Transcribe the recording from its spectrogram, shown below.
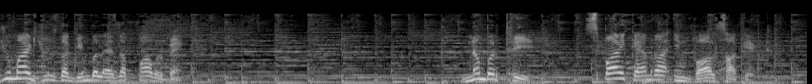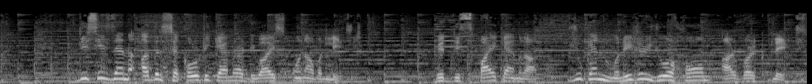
you might use the gimbal as a power bank. Number 3. Spy Camera in Wall Socket This is another security camera device on our list. With this spy camera, you can monitor your home or workplace.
